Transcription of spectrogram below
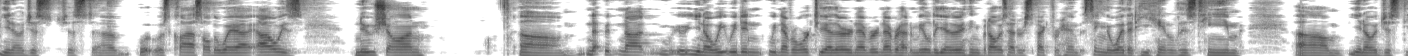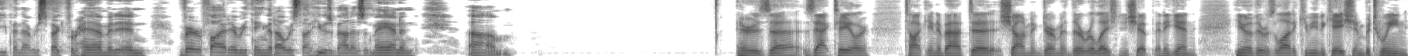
you know, just just uh, was class all the way. I, I always knew Sean. Um, not you know, we, we didn't we never worked together, never never had a meal together, or anything, but always had respect for him. But seeing the way that he handled his team, um, you know, just deepened that respect for him and, and verified everything that I always thought he was about as a man. And um, there's uh, Zac Taylor talking about uh, Sean McDermott, their relationship. And again, you know, there was a lot of communication between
